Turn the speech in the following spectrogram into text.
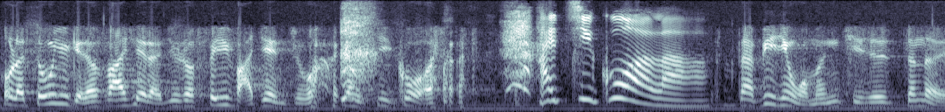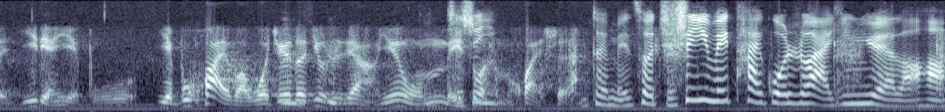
后来终于给他发现了，就是说非法建筑 要记过。还记过了。但毕竟我们其实真的一点也不也不坏吧，我觉得就是这样，因为我们没做什么坏事。对，没错，只是因为太过热爱音乐了哈。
